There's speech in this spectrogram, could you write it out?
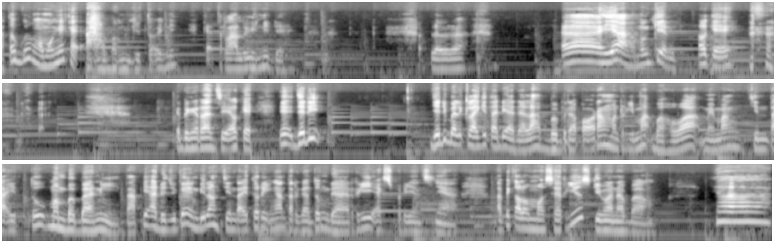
Atau gue ngomongnya kayak ah bang gitu ini kayak terlalu ini deh. Bla bla. Eh ya mungkin. Oke. Okay. Kedengeran sih. Oke. Okay. Ya jadi jadi balik lagi tadi adalah beberapa orang menerima bahwa memang cinta itu membebani, tapi ada juga yang bilang cinta itu ringan tergantung dari experience-nya. Tapi kalau mau serius gimana, Bang? Ya,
